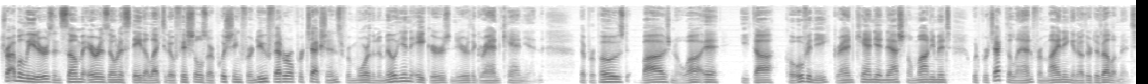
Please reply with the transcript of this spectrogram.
Tribal leaders and some Arizona state elected officials are pushing for new federal protections for more than a million acres near the Grand Canyon. The proposed Baj Noae Ita Ko'oveni Grand Canyon National Monument would protect the land from mining and other development.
